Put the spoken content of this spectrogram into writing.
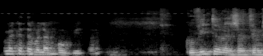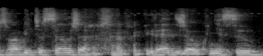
Como é que é trabalhar com o Vitor? Com o Vitor já temos uma habituação já grande, já o conheço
